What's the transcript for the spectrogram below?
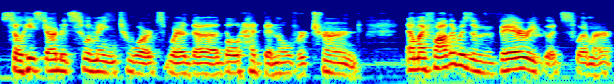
So he started swimming towards where the boat had been overturned. Now, my father was a very good swimmer,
